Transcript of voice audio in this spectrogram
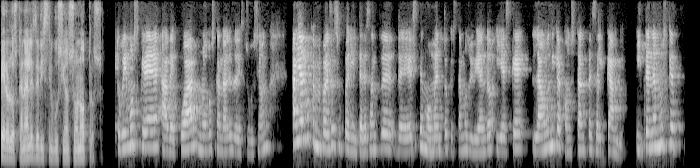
pero los canales de distribución son otros. Tuvimos que adecuar nuevos canales de distribución. Hay algo que me parece súper interesante de este momento que estamos viviendo y es que la única constante es el cambio y tenemos que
